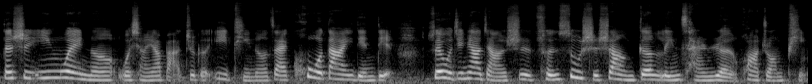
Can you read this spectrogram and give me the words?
但是因为呢，我想要把这个议题呢再扩大一点点，所以我今天要讲的是纯素时尚跟零残忍化妆品。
